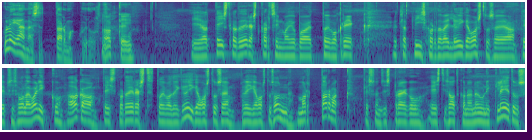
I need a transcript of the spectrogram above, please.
kuule, jääme selle Tarmaku juurde. okei okay. ja teist korda järjest kartsin ma juba, et Toivo Kreek ütleb viis korda välja õige vastuse ja teeb siis vale valiku, aga teist korda järjest Toivo tegi õige vastuse, õige vastus on Mart Tarmak, kes on siis praegu Eesti saatkonna nõunik Leedus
